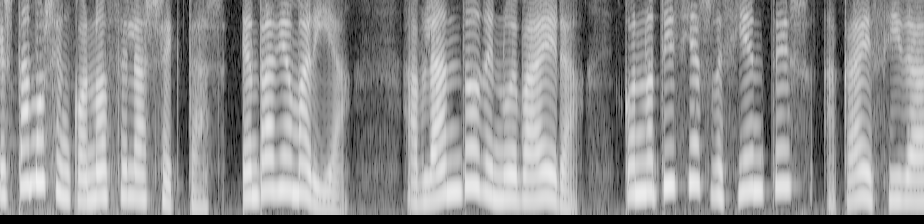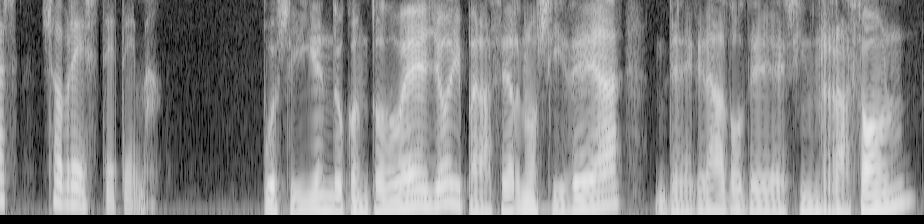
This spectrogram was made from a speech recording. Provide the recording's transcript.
Estamos en Conoce las Sectas, en Radio María, hablando de Nueva Era, con noticias recientes acaecidas sobre este tema. Pues siguiendo con todo ello y para hacernos idea del grado de sin razón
